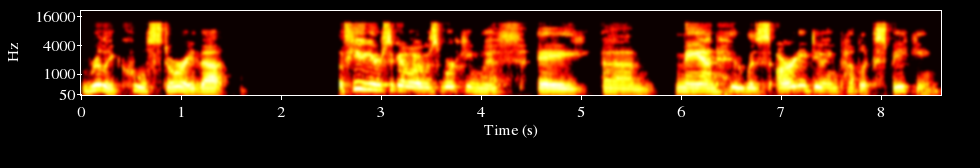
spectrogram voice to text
really cool story about a few years ago i was working with a um, man who was already doing public speaking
